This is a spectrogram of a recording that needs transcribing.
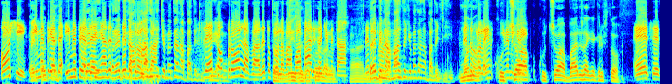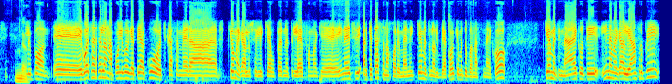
Όχι, Ε, είμαι, τότε 30, είμαι 39, Πρέπει, δεν, πρέπει δεν το να πρόλαβα. μάθετε και μετά να πάτε εκεί. Δεν κυρία το μου. πρόλαβα, δεν το Τον πρόλαβα. μπίζ Από δεν το αμπάριζα και πρόλαβες. μετά. Α, Δεν το Πρέπει να πρόλαβα. μάθετε και μετά να πάτε εκεί. δεν το πρόλαβα. Είμαι- είμαι κουτσό, μικρή. α- κουτσό αμπάριζα και κρυφτό. Έτσι, έτσι. Ναι. Λοιπόν, ε, εγώ θα ήθελα να πω λίγο γιατί ακούω έτσι κάθε μέρα πιο μεγάλο σε ηλικία που παίρνουν τηλέφωνο και είναι έτσι αρκετά στεναχωρεμένοι και με τον Ολυμπιακό και με τον Παναθηναϊκό και με την ΑΕΚ ότι είναι μεγάλοι άνθρωποι,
